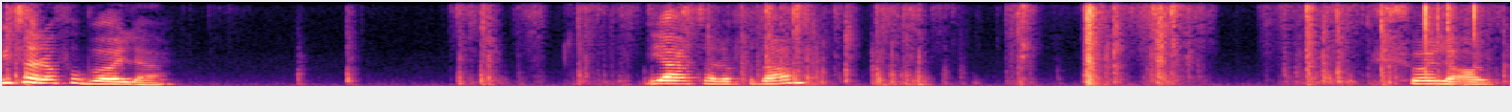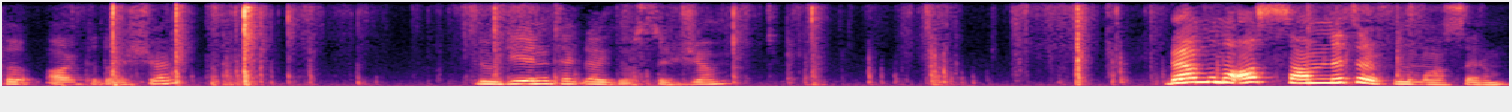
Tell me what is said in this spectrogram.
Bir tarafı böyle. Diğer tarafı da şöyle arka, arkadaşlar. Diğerini tekrar göstereceğim. Ben bunu assam ne tarafını mı asarım?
